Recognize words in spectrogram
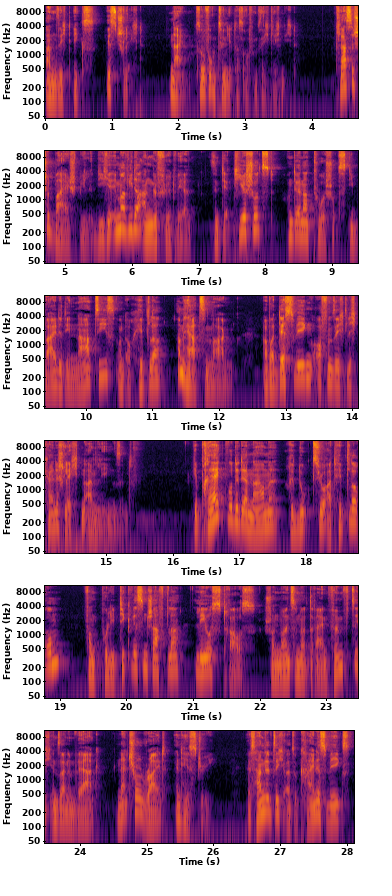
Ansicht X ist schlecht. Nein, so funktioniert das offensichtlich nicht. Klassische Beispiele, die hier immer wieder angeführt werden, sind der Tierschutz und der Naturschutz, die beide den Nazis und auch Hitler am Herzen lagen, aber deswegen offensichtlich keine schlechten Anliegen sind. Geprägt wurde der Name Reductio ad Hitlerum vom Politikwissenschaftler Leo Strauss schon 1953 in seinem Werk Natural Right and History. Es handelt sich also keineswegs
